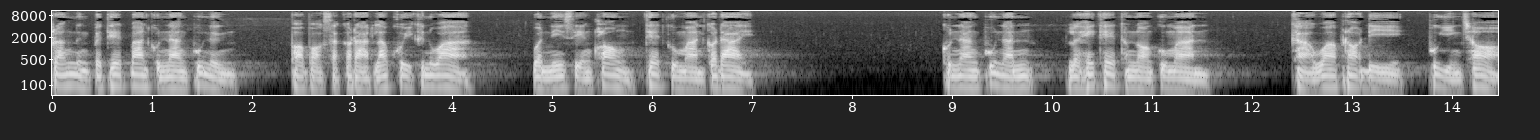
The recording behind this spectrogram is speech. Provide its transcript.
ครั้งหนึ่งประเทศบ้านคุณนางผู้หนึ่ง พอบอกสักการะแล้วคุยขึ้นว่า วันนี้เสียงคล่องเทศกุมารก็ได้ คุณนางผู้นั้นเลยให้เทศทำนองกุมารข่าวว่าเพราะดีผู้หญิงชอบ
